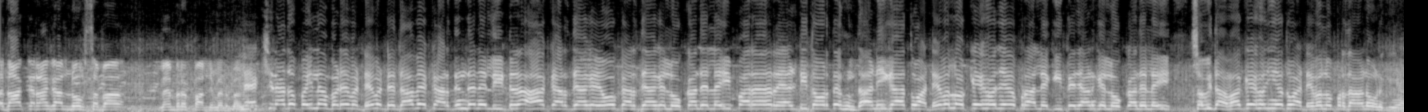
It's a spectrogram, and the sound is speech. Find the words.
ਅਦਾ ਕਰਾਂਗਾ ਲੋਕ ਸਭਾ ਮੈਂਬਰ ਪਾਰਲੀਮੈਂਟ ਬਣ ਕੇ। ਇਲੈਕਸ਼ਨਾਂ ਤੋਂ ਪਹਿਲਾਂ ਬੜੇ ਵੱਡੇ ਵੱਡੇ ਦਾਅਵੇ ਕਰ ਦਿੰਦੇ ਨੇ ਲੀਡਰ ਆਹ ਕਰ ਦਿਆਂਗੇ ਉਹ ਕਰ ਦਿਆਂਗੇ ਲੋਕਾਂ ਦੇ ਲਈ ਪਰ ਰਿਐਲਿਟੀ ਤੌਰ ਤੇ ਹੁੰਦਾ ਨਹੀਂਗਾ ਤੁਹਾਡੇ ਵੱਲੋਂ ਕਿਹੋ ਜਿਹੇ ਉਪਰਾਲੇ ਕੀਤੇ ਜਾਣਗੇ ਲੋਕਾਂ ਦੇ ਲਈ? ਸੁਵਿਧਾਵਾਂ ਕਿਹੋ ਜਿਹੀਆਂ ਤੁਹਾਡੇ ਵੱਲੋਂ ਪ੍ਰਦਾਨ ਹੋਣਗੀਆਂ?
